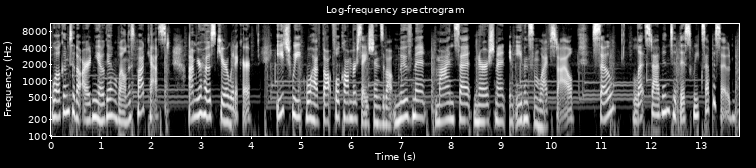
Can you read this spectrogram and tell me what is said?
Welcome to the Arden Yoga and Wellness Podcast. I'm your host, Kira Whitaker. Each week, we'll have thoughtful conversations about movement, mindset, nourishment, and even some lifestyle. So let's dive into this week's episode.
